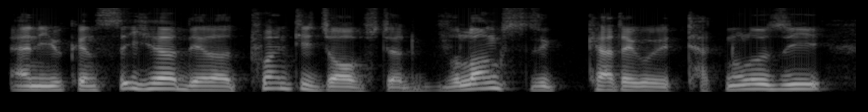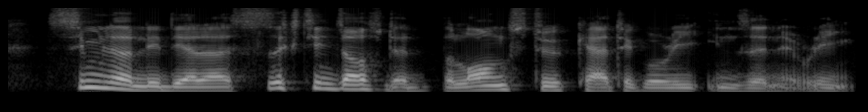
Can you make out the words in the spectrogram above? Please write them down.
And you can see here there are 20 jobs that belongs to the category technology. Similarly there are 16 jobs that belongs to category engineering.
